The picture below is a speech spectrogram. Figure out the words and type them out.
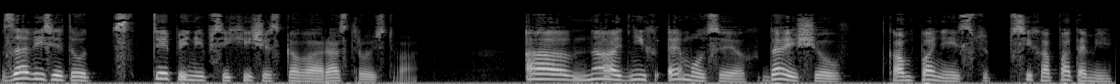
зависит от степени психического расстройства. А на одних эмоциях, да еще в компании с психопатами,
